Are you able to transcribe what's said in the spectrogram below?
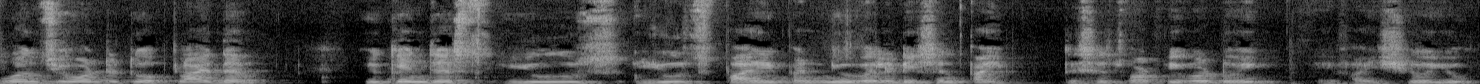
Once you wanted to apply them, you can just use use pipe and new validation pipe. This is what we were doing. If I show you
